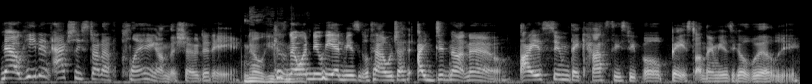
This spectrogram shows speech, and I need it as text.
now he didn't actually start off playing on the show, did he? No, he Because no not. one knew he had musical talent, which I, I did not know. I assumed they cast these people based on their musical ability.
